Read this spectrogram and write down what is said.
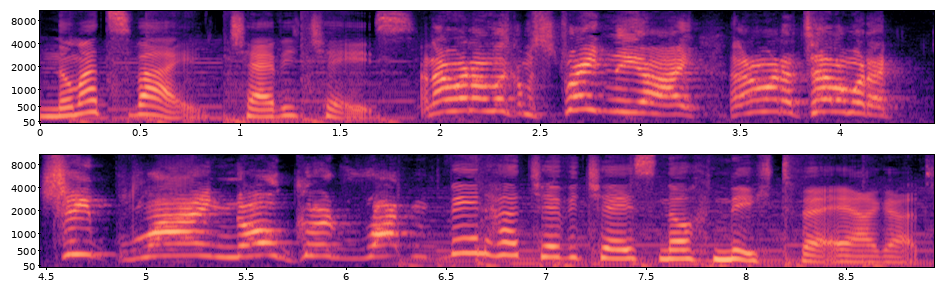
Nummer 2. Chevy Chase. And I want to look him straight in the eye, and I want to tell him what a cheap, lying, no good, rotten. Wen hat Chevy Chase noch nicht verärgert?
